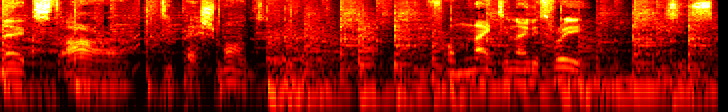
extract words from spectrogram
Next are Depeche Mode from 1993. This is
